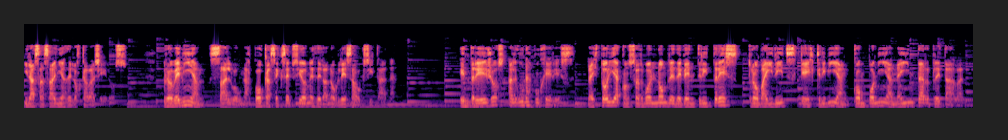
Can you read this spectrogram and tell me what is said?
y las hazañas de los caballeros provenían, salvo unas pocas excepciones, de la nobleza occitana. Entre ellos, algunas mujeres. La historia conservó el nombre de 23 trovairits que escribían, componían e interpretaban.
